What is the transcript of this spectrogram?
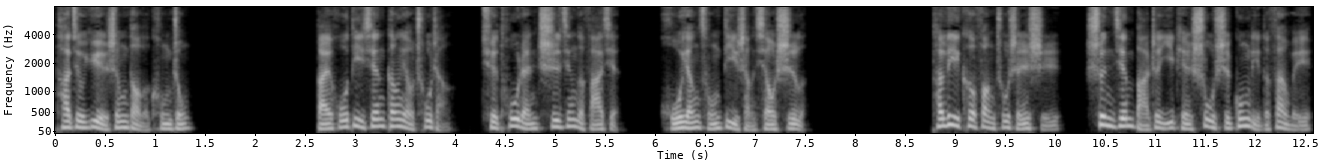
他就跃升到了空中。百狐地仙刚要出掌，却突然吃惊的发现。胡杨从地上消失了，他立刻放出神识，瞬间把这一片数十公里的范围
